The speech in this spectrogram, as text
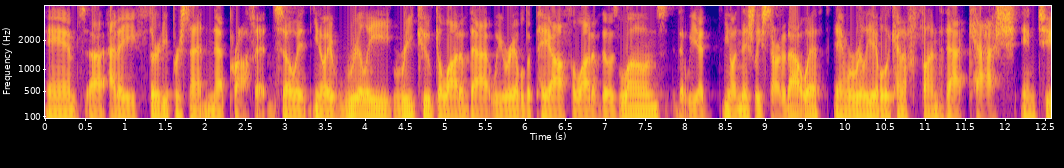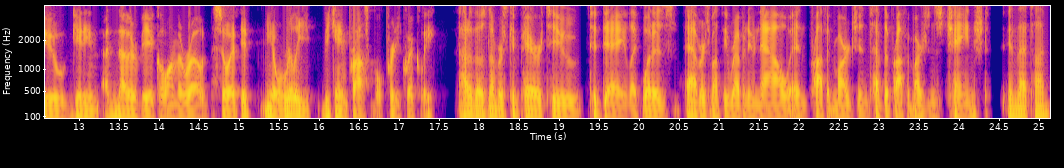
and uh, at a thirty percent net profit. So it you know it really recouped a lot of that. We were able to pay off a lot of those loans that we had you know initially started out with, and we're really able to kind of fund that cash into getting another vehicle on the road. So it, it you know really became profitable pretty quickly how do those numbers compare to today? Like, what is average monthly revenue now and profit margins? Have the profit margins changed in that time?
